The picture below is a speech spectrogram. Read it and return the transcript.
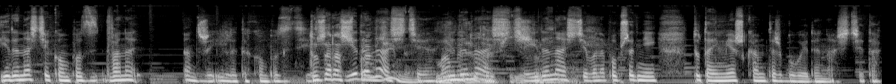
11 kompozycji, 12... Andrzej, ile tych kompozycji? To zaraz 11, sprawdzimy. Mamy tutaj 11, wszystko. 11, bo na poprzedniej tutaj mieszkam też było 11, tak.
